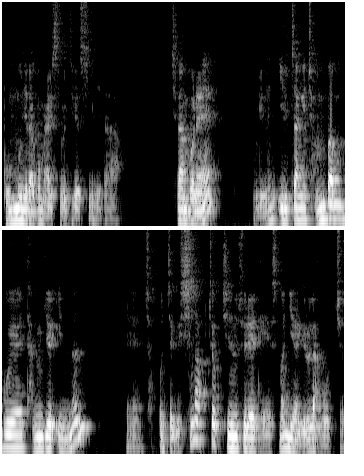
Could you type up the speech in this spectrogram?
본문이라고 말씀을 드렸습니다. 지난번에 우리는 1장의 전반부에 담겨 있는 예, 첫 번째 그 신학적 진술에 대해서만 이야기를 나누었죠.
